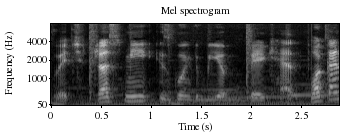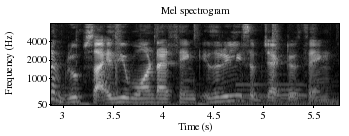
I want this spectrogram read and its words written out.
which trust me is going to be a big help. What kind of group size you want, I think, is a really subjective thing.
